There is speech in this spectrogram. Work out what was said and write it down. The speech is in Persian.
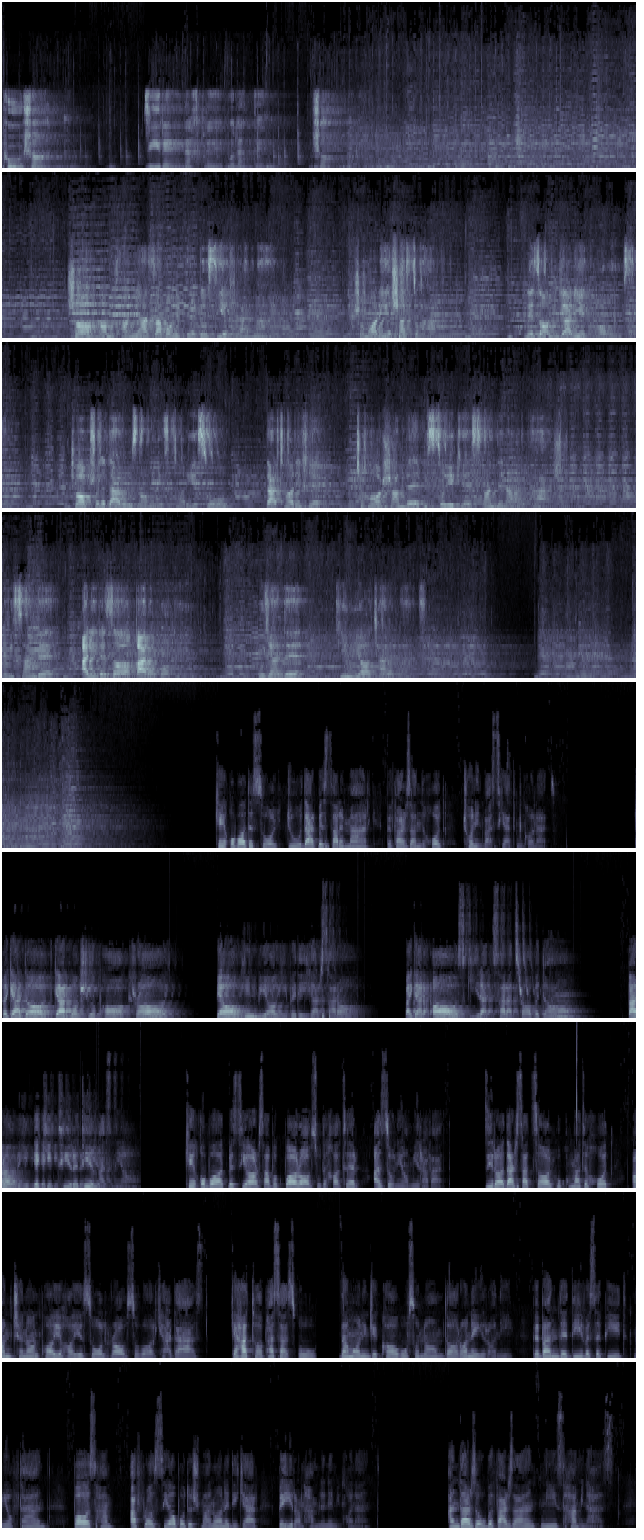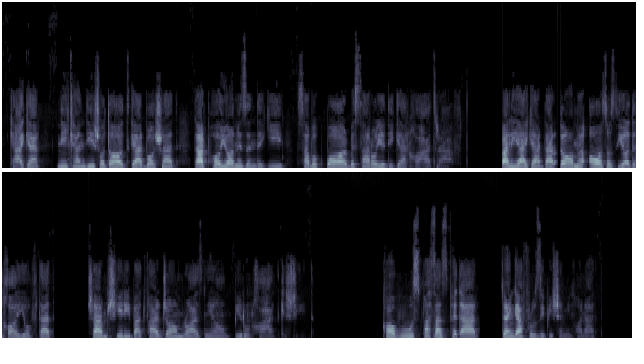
پوشان زیر نخل بلند شاهنامه. شاهنامه خانی از زبان فردوسی خردمند. شماره 67 نظامیگری کاووس. چاپ شده در روزنامه ستاره صبح در تاریخ چهارشنبه 21 اسفند 98 نویسنده علیرضا قراباقی. گوینده کیمیا کرامت. کیقوباد صلح جو در بستر مرگ به فرزند خود چنین وصیت می کند. تو گردادگر باشی و پاک رای به آیین بیایی به دیگر سرای. وگر آز گیرد سرت را به دام براری یکی تیر تیغ از نیام کیقوباد بسیار سبکبار و آسوده خاطر از دنیا می رود. زیرا در صد سال حکومت خود آنچنان پایه های صلح را استوار کرده است که حتی پس از او زمانی که کاووس و نامداران ایرانی به بند دیو سپید میافتند باز هم افراسیاب و دشمنان دیگر به ایران حمله نمی کنند. اندرز او به فرزند نیز همین است که اگر نیکندیش و دادگر باشد در پایان زندگی سبکبار به سرای دیگر خواهد رفت ولی اگر در دام آز و زیاده خواهی افتد شمشیری بدفرجام را از نیام بیرون خواهد کشید کاووس پس از پدر جنگ افروزی پیشه می کند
